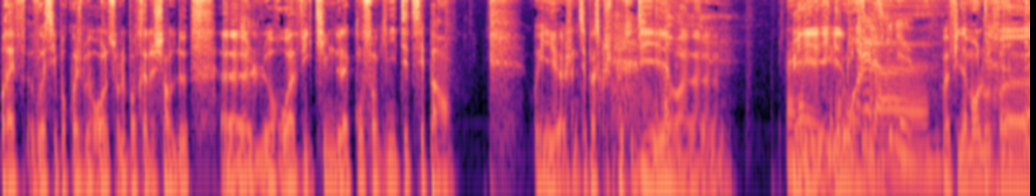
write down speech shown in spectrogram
Bref, voici pourquoi je me branle sur le portrait de Charles II, euh, le roi victime de la consanguinité de ses parents. Oui, euh, je ne sais pas ce que je peux te dire. euh, Bah lui, il est- c'est il est loin. là. Ouais, finalement, l'autre, euh,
